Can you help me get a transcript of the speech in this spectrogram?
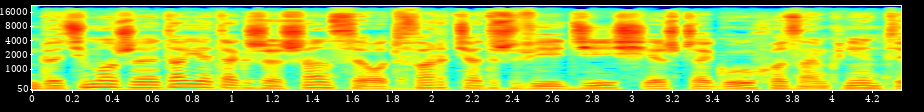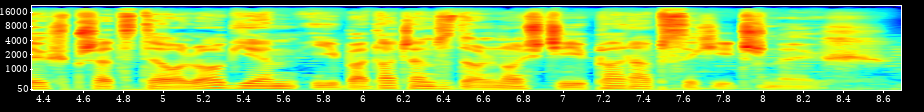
Być może daje także szansę otwarcia drzwi dziś jeszcze głucho zamkniętych przed teologiem i badaczem zdolności parapsychicznych.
